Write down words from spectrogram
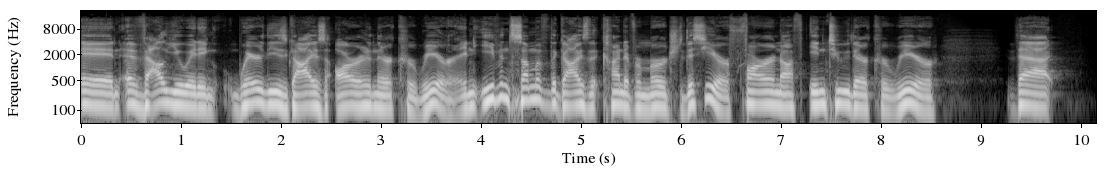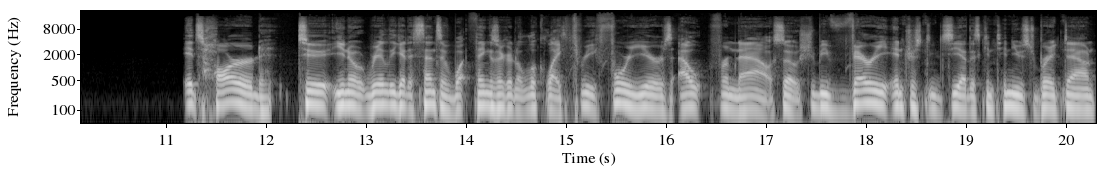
and evaluating where these guys are in their career. And even some of the guys that kind of emerged this year far enough into their career that it's hard to, you know, really get a sense of what things are going to look like three, four years out from now. So it should be very interesting to see how this continues to break down.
